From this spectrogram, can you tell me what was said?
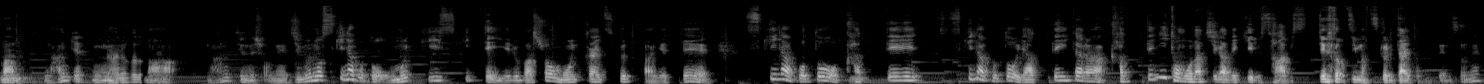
まあ、なんて、うん。なるほど。まあ、なんて言うんでしょうね。自分の好きなことを思いっきり好きって言える場所をもう一回作ってあげて、好きなことを勝手、好きなことをやっていたら、勝手に友達ができるサービスっていうのを今作りたいと思ってるんですよね。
